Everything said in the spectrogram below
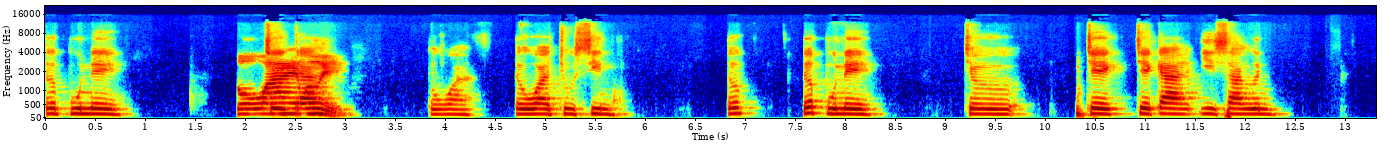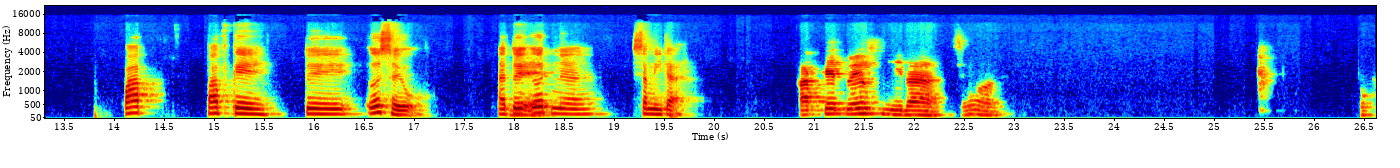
Tepune Toa em ơi. Toa Toa Chu Sin Tep Tepune Chơ Chê Chê Ca Isa Ngân. Pap Pap Kê Tuê ớt sở hữu. À tuê ớt uh, à, Samnita Pap Kê Tuê ớt Samnita Đúng rồi. Ok.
